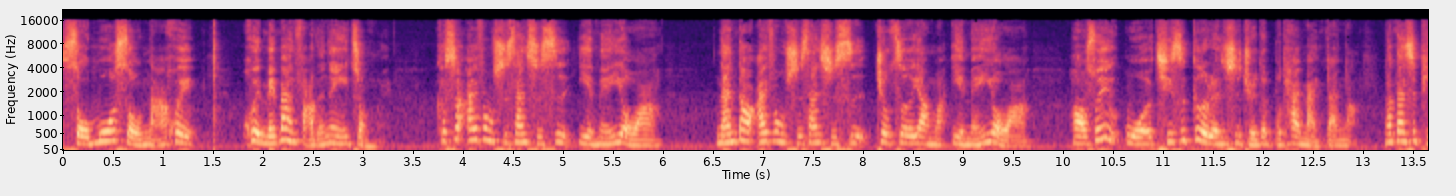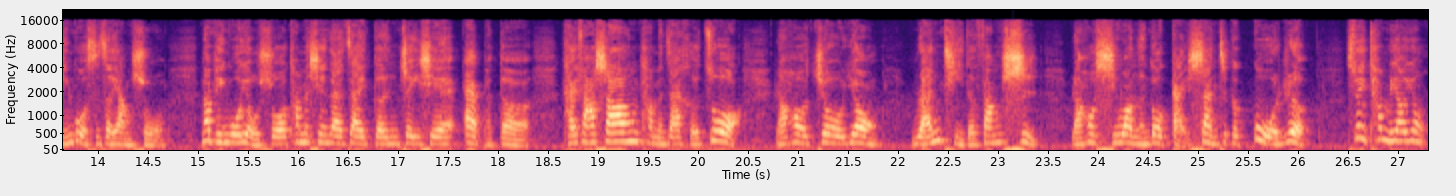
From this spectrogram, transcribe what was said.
手摸手拿会会没办法的那一种。可是 iPhone 十三、十四也没有啊？难道 iPhone 十三、十四就这样吗？也没有啊。好，所以我其实个人是觉得不太买单呐。那但是苹果是这样说，那苹果有说他们现在在跟这些 App 的开发商他们在合作，然后就用软体的方式，然后希望能够改善这个过热，所以他们要用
